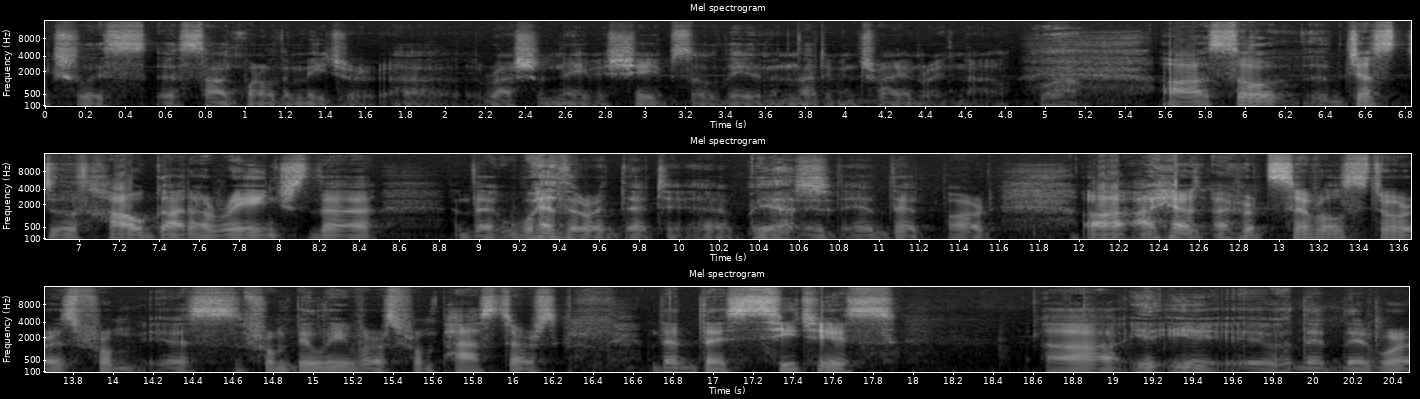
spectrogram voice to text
actually s- uh, sunk one of the major uh, Russian Navy ships, so they're not even trying right now. Wow. Uh, so just how God arranged the the weather at that uh, Yes. at, at that part. Uh, I had I heard several stories from from believers, from pastors, that the cities uh, i- i- that, that were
